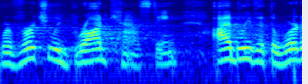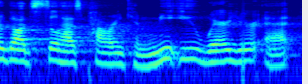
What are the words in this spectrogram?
we're virtually broadcasting, I believe that the Word of God still has power and can meet you where you're at,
